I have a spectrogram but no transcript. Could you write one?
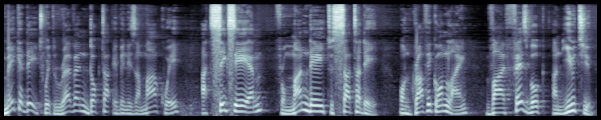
Make a date with Reverend Dr. Ebenezer Markwei at 6 a.m. from Monday to Saturday on Graphic Online via Facebook and YouTube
